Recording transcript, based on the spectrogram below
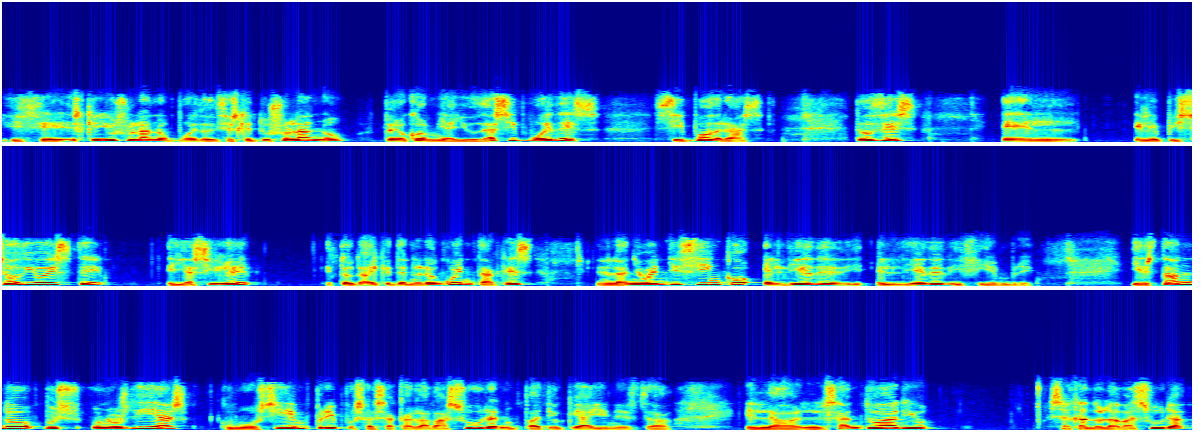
dice, es que yo sola no puedo. Dice, es que tú sola no, pero con mi ayuda sí puedes, sí podrás. Entonces, el, el episodio este, ella sigue, esto hay que tener en cuenta que es en el año 25, el 10 de, el 10 de diciembre. Y estando pues unos días, como siempre, pues al sacar la basura en un patio que hay en, esta, en, la, en el santuario, sacando la basura,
